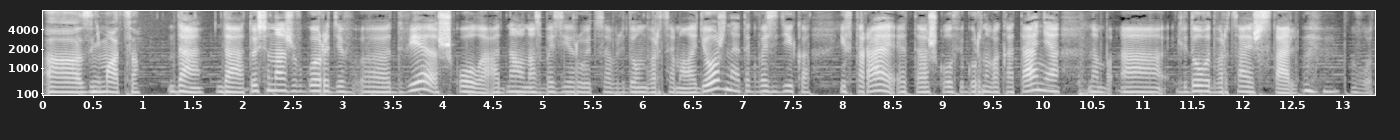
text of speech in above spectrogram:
а, заниматься. Да, да. То есть у нас же в городе э, две школы. Одна у нас базируется в Ледовом дворце молодежная, это Гвоздика, и вторая это школа фигурного катания на а, Ледового дворца Эшсталь. Мгм. Вот.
